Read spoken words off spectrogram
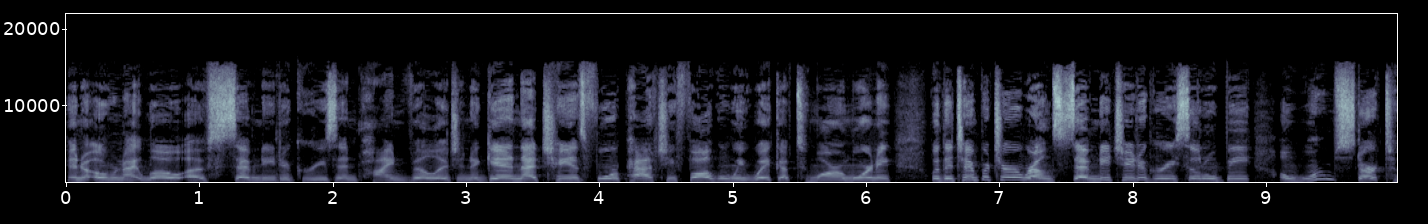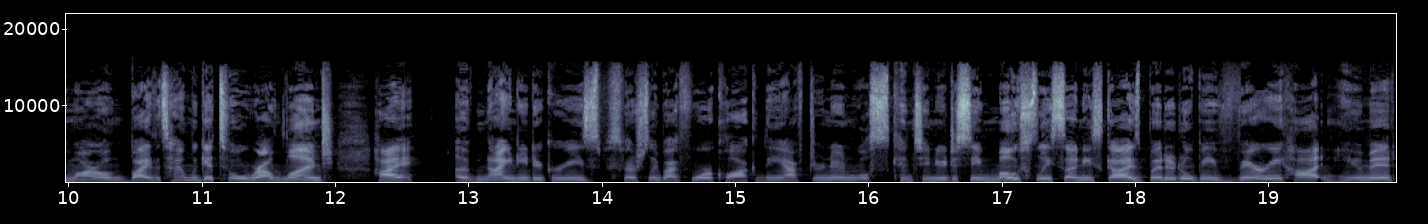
and an overnight low of 70 degrees in Pine Village. And again, that chance for patchy fog when we wake up tomorrow morning with a temperature around 72 degrees. So it'll be a warm start tomorrow. And by the time we get to around lunch, high of 90 degrees, especially by 4 o'clock in the afternoon. We'll continue to see mostly sunny skies, but it'll be very hot and humid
